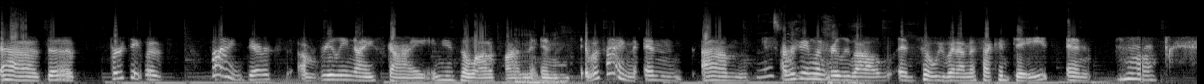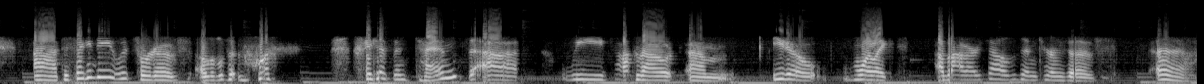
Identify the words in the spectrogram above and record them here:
uh, the first date was fine. Derek's a really nice guy and he's a lot of fun and it was fine. And, um, That's everything fine. went really well. And so we went on a second date and, uh, the second date was sort of a little bit more, I guess, intense. Uh, we talk about, um, you know, more like about ourselves in terms of, uh,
